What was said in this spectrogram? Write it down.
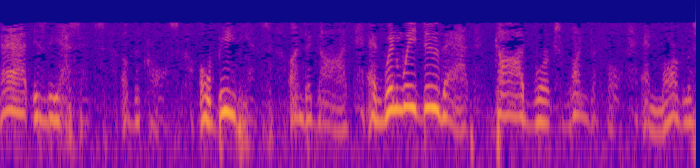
And that is the essence of the cross. Obedience unto God. And when we do that, God works wonderful and marvelous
